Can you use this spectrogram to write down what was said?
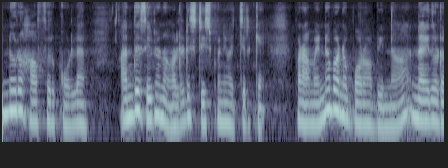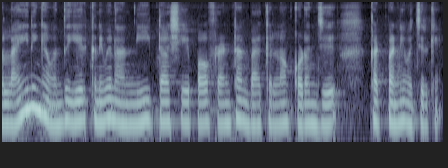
இன்னொரு ஹாஃப் இருக்கும்ல அந்த சைடும் நான் ஆல்ரெடி ஸ்டிச் பண்ணி வச்சுருக்கேன். இப்போ நம்ம என்ன பண்ண போகிறோம் அப்படின்னா நான் இதோட லைனிங்கை வந்து ஏற்கனவே நான் நீட்டாக ஷேப்பாக ஃப்ரண்ட் அண்ட் பேக் எல்லாம் குடஞ்சி கட் பண்ணி வச்சுருக்கேன்.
